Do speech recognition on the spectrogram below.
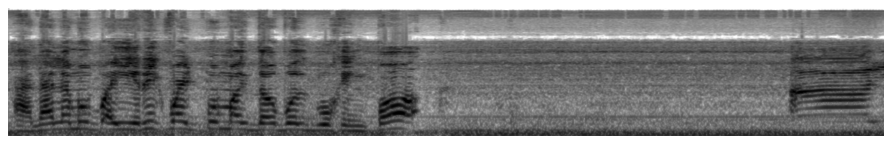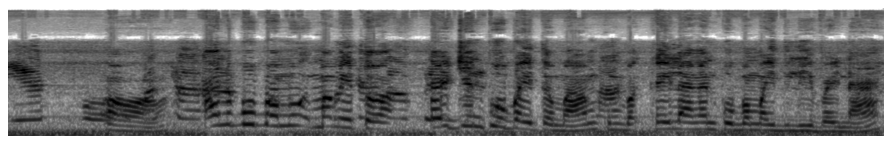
ah, Lala mo ba ay required po mag-double booking po? Ah, yes po. Oo. Basta, Ano po ba, ma'am, ito? Urgent po ba ito, ma'am? Kung ba- kailangan po ba may deliver na?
